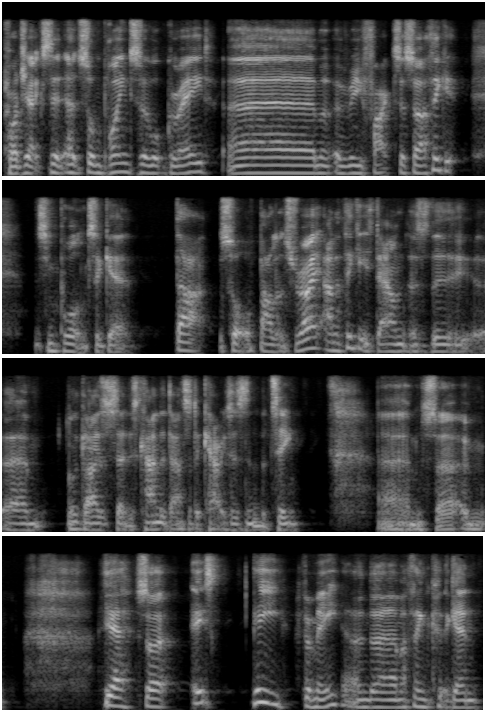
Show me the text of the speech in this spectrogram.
projects at some point to upgrade um, a refactor. So I think it, it's important to get that sort of balance right. And I think it's down as the um, the guys have said, it's kind of down to the characters in the team. Um, so um, yeah, so it's key for me, and um, I think again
